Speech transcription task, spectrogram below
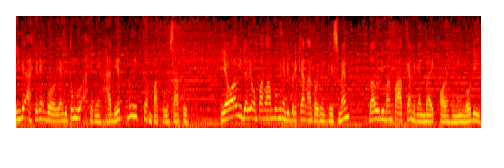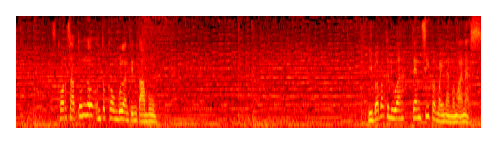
hingga akhirnya gol yang ditunggu akhirnya hadir menit ke-41. Diawali dari umpan lambung yang diberikan Anthony Griezmann, lalu dimanfaatkan dengan baik oleh Rodi. Skor 1-0 untuk keunggulan tim tamu. Di babak kedua, tensi permainan memanas.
